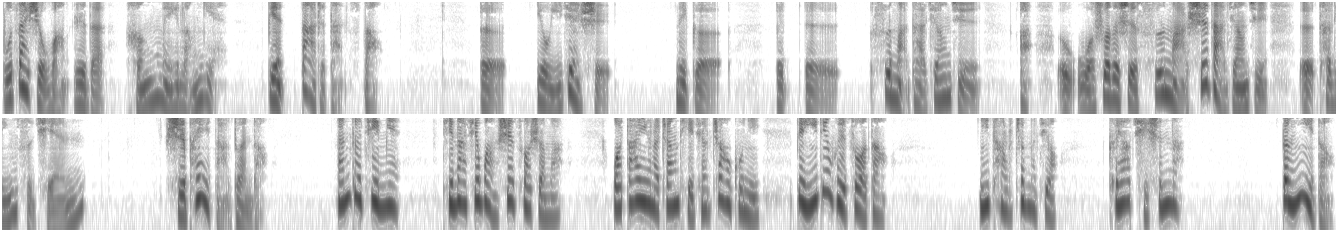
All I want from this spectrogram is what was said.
不再是往日的横眉冷眼，便大着胆子道：“呃，有一件事，那个，呃呃，司马大将军。”啊，我说的是司马师大将军。呃，他临死前，史佩打断道：“难得见面，提那些往事做什么？我答应了张铁匠照顾你，便一定会做到。你躺了这么久，可要起身呢？”邓毅道：“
